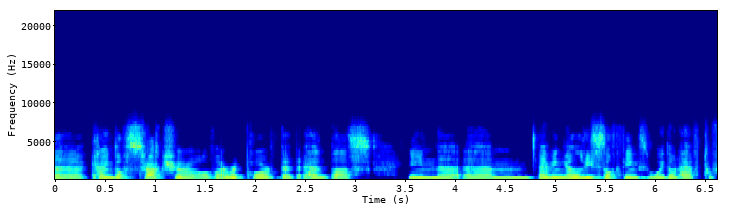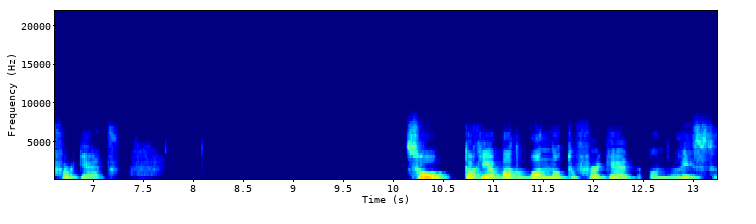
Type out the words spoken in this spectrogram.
uh, kind of structure of a report that help us in uh, um, having a list of things we don't have to forget. So talking about one not to forget on the list,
